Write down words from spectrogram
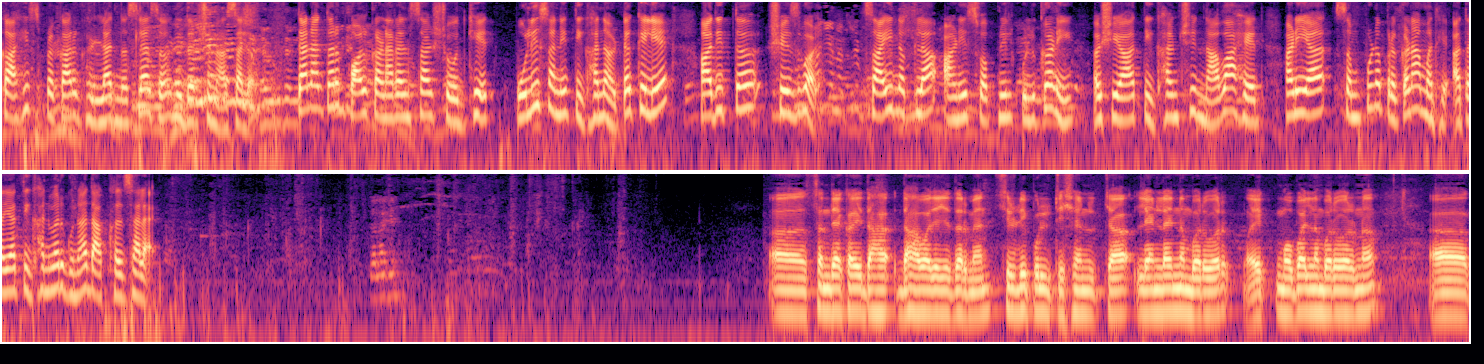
काहीच प्रकार घडला नसल्याचं निदर्शनास आलं. त्यानंतर कॉल करणाऱ्यांचा शोध घेत पोलिसांनी तिघांना अटक केली आहे. आदित्य शेजवळ साई नकला आणि स्वप्नील कुलकर्णी अशी या तिघांची नावं आहेत आणि या संपूर्ण प्रकरणामध्ये आता या तिघांवर गुन्हा दाखल झालाय. संध्याकाळी दहा दहा वाजेच्या दरम्यान शिर्डी पोलीस स्टेशनच्या लँडलाईन नंबरवर एक मोबाईल नंबरवरनं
